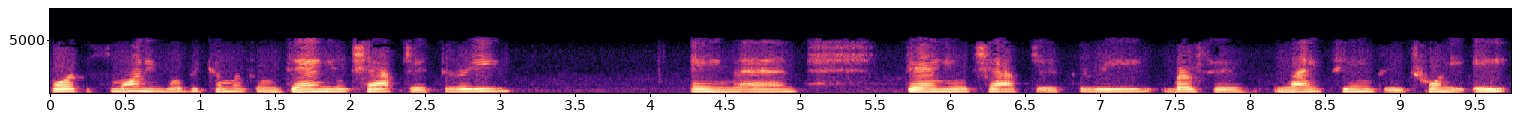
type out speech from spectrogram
for this morning will be coming from Daniel chapter 3. Amen. Daniel chapter 3, verses 19 through 28.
